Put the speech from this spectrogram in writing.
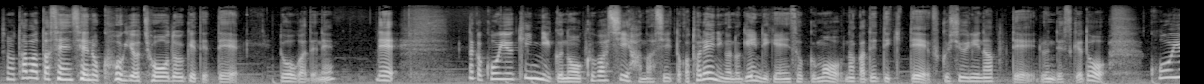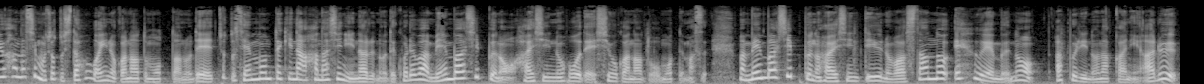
その田畑先生の講義をちょうど受けてて動画でね。でなんかこういう筋肉の詳しい話とかトレーニングの原理原則もなんか出てきて復習になってるんですけどこういう話もちょっとした方がいいのかなと思ったのでちょっと専門的な話になるのでこれはメンバーシップの配信の方でしようかなと思ってます。まあ、メンバーシップの配信っていうのはスタンド FM のアプリの中にある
